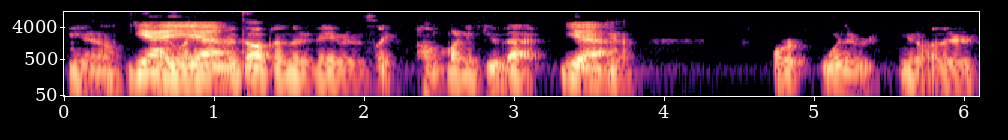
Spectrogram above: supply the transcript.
you know? Yeah, and, like, yeah. Adopt under their name and it's like pump money through that Yeah. Yeah. or whatever you know other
